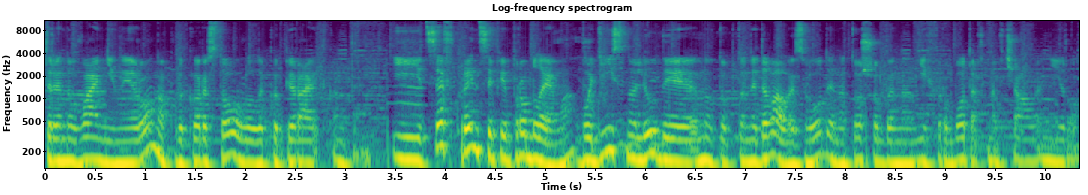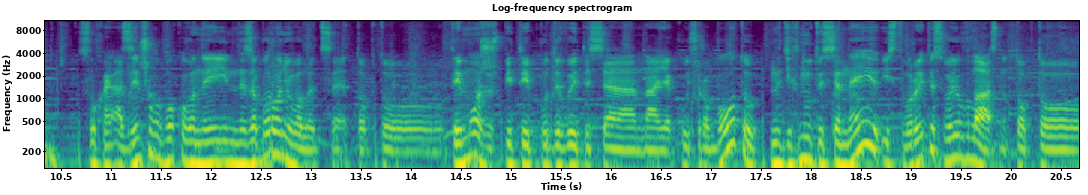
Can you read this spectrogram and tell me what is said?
тренуванні нейронок використовували копірайт контент. І це в принципі проблема, бо дійсно люди, ну тобто, не давали згоди на те, щоб на їх роботах навчали нейронки. Слухай, а з іншого боку, вони не заборонювали це. Тобто, ти можеш піти подивитися на якусь роботу, надіхнутися нею і створити свою власну. Тобто,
